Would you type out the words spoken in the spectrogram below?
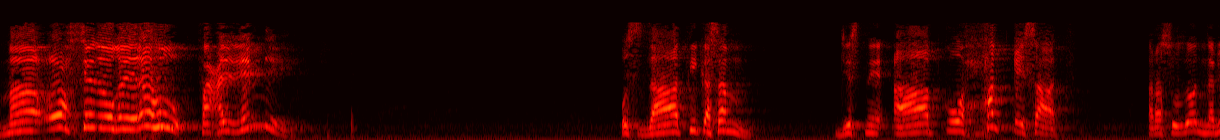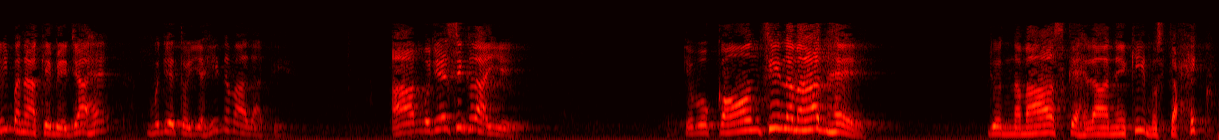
ماں اوسن ہو گئے رہو فعلمنی اس ذات کی قسم جس نے آپ کو حق کے ساتھ رسول و نبی بنا کے بھیجا ہے، مجھے تو یہی نماز آتی ہے۔ آپ مجھے سکھلائیے کہ وہ کون سی نماز ہے جو نماز کہلانے کی مستحق ہو۔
